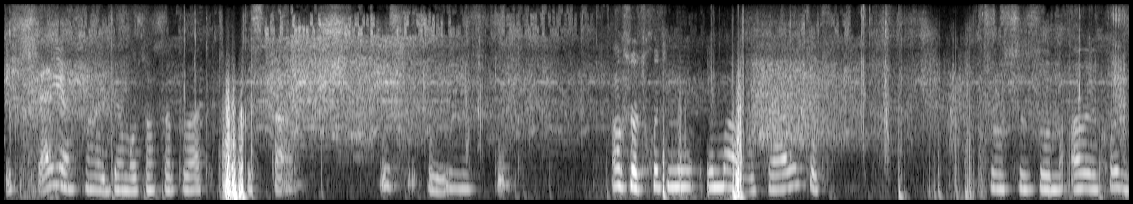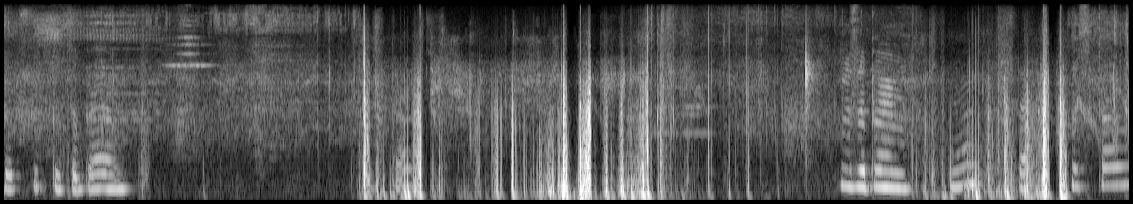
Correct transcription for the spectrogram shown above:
І ще я знаю, де можна забрати тут кристал. І ой, тут. А що, хоч ми і мало грали тут цього сезону, але хоч би швидко заберемо. Ми ну, ще кристали.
